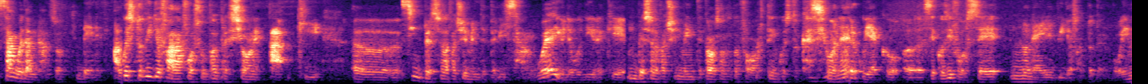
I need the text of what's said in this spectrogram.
sangue dal naso. Bene, allora, questo video farà forse un po' impressione a chi Uh, si impressiona facilmente per il sangue. Io devo dire che mi impressiona facilmente però sono stato forte in questa occasione. Per cui ecco uh, se così fosse non è il video fatto per voi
